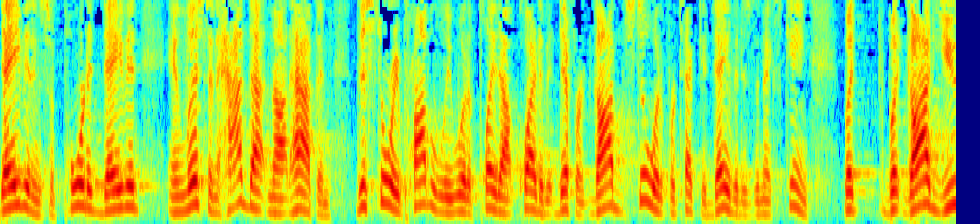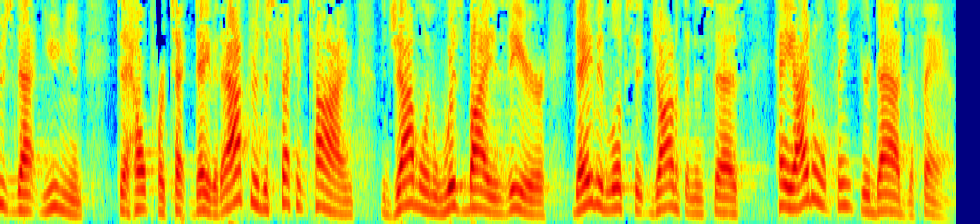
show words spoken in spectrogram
David and supported David. And listen, had that not happened, this story probably would have played out quite a bit different. God still would have protected David as the next king. But, but God used that union to help protect David. After the second time, the javelin whizzed by his ear, David looks at Jonathan and says, Hey, I don't think your dad's a fan.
